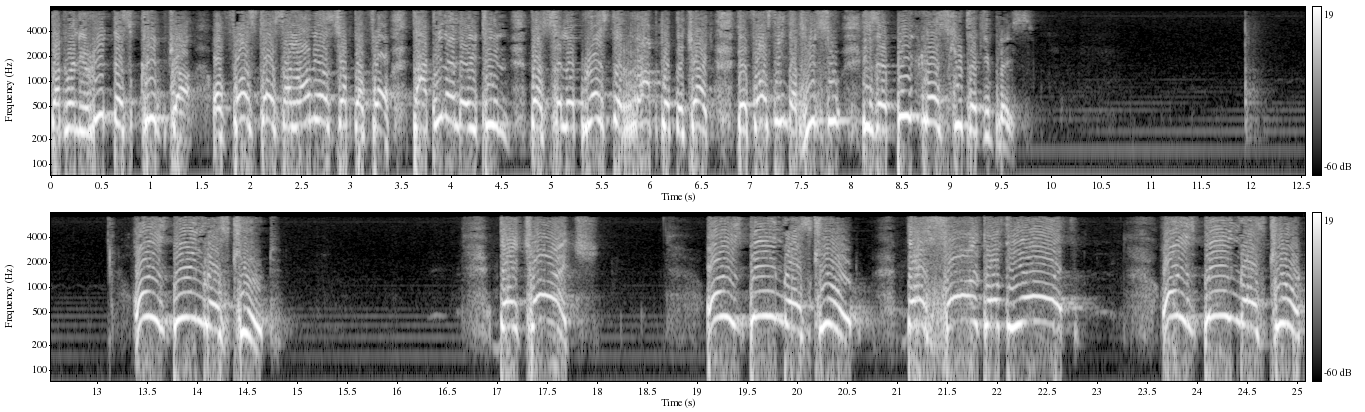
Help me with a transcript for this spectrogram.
that when you read the scripture of 1 Thessalonians chapter 4, 13 and 18, that celebrates the rapture of the church, the first thing that hits you is a big rescue taking place. Who is being rescued? The church. Who is being rescued? The salt of the earth. Who is being rescued?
